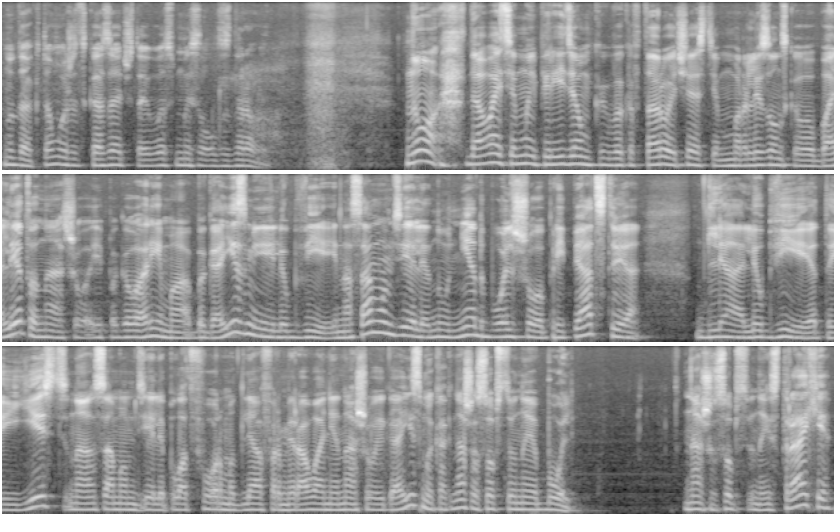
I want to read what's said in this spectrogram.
Ну да, кто может сказать, что его смысл здравый? Но давайте мы перейдем как бы ко второй части морализонского балета нашего и поговорим об эгоизме и любви. И на самом деле, ну, нет большего препятствия для любви. Это и есть на самом деле платформа для формирования нашего эгоизма, как наша собственная боль. Наши собственные страхи,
